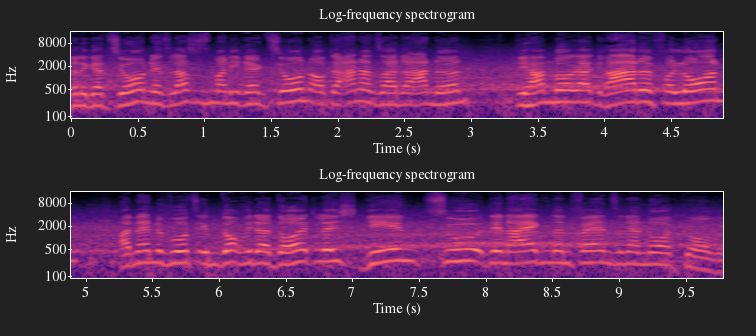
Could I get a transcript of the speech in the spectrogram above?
Relegation. Jetzt lass uns mal die Reaktion auf der anderen Seite anhören. Die Hamburger gerade verloren. Am Ende wurde es eben doch wieder deutlich. Gehen zu den eigenen Fans in der Nordkurve.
